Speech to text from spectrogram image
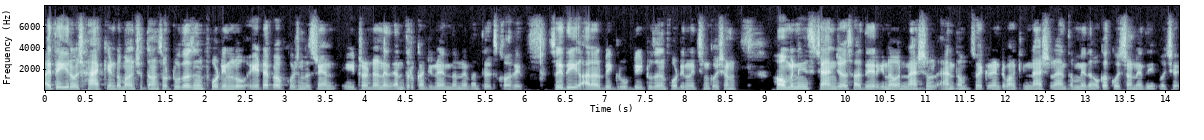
అయితే ఈ రోజు హ్యాక్ ఏంటో మనం చూద్దాం. సో టూ థౌసండ్ ఫోర్టీన్లో ఏ టైప్ ఆఫ్ క్వశ్చన్స్ వచ్చినాయి అండ్ ఈ ట్రెండ్ అనేది ఎంత కంటిన్యూ అయింది అనేది మనం తెలుసుకోవాలి. సో ఇది RRB group D two thousand ఫోర్టీన్లో ఇచ్చిన question how many stanzas are there in our national anthem so ఇక్కడ ఏంటి మనకి నేషనల్ యాంథమ్ మీద ఒక క్వశ్చన్ అనేది వచ్చే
